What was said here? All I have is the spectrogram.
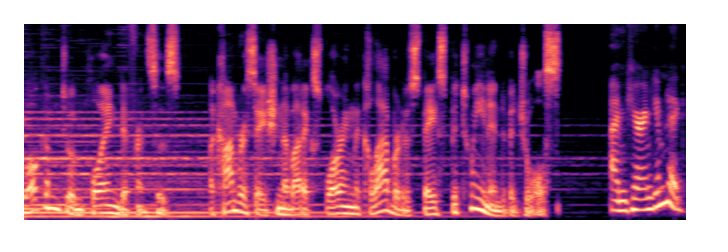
Welcome to Employing Differences, a conversation about exploring the collaborative space between individuals. I'm Karen Gimnig.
